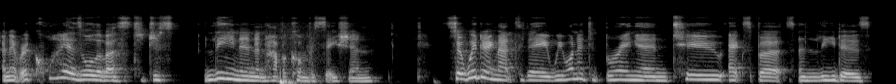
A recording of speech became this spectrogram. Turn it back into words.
and it requires all of us to just lean in and have a conversation. So, we're doing that today. We wanted to bring in two experts and leaders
